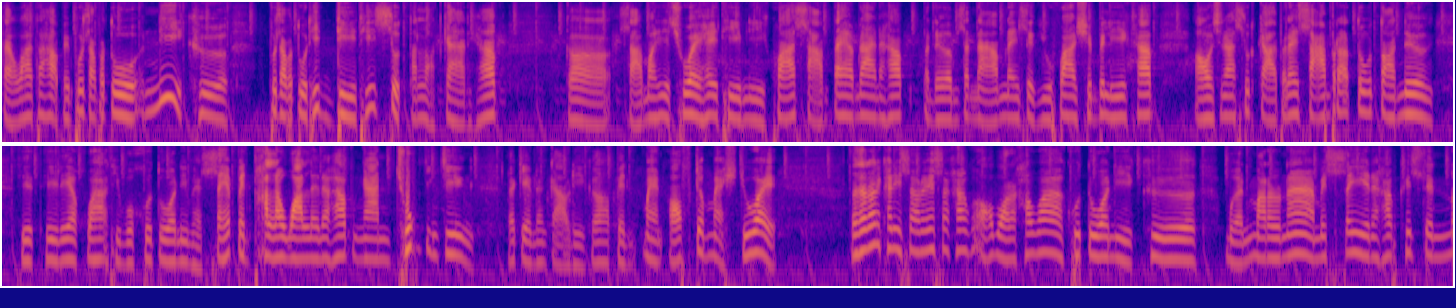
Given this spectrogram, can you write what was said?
แต่ว่าถ้าหากเป็นผู้สับประตูนี่คือผู้สับประตูที่ดีที่สุดตลอดกาลครับ ก็สามารถที่จะช่วยให้ทีมนี่คว้า 3 แต้มได้นะครับประเดิมสนามในศึกยูฟาแชมเปี้ยนลีกครับ เอาชนะสุดการ์ดไปได้ 3 ประตูต่อหนึ่งที่ที่เรียกว่าทีมวัวคูตัวนี่แมเซฟเป็นพันละวันเลยนะครับ งานชุกจริง ๆ และเกมดังกล่าวดีก็เป็น Man of the Match ด้วยแต่ทางด้านคาริซาเรสนะครับก็ออกบอกนะครับว่าคูตัวนี่คือเหมือนมาราโดน่าเมสซี่นะครับคริสเตียโน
